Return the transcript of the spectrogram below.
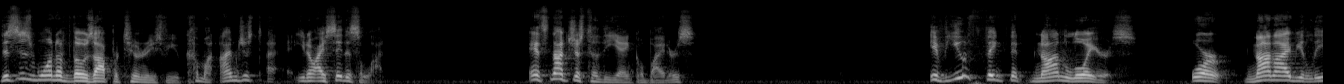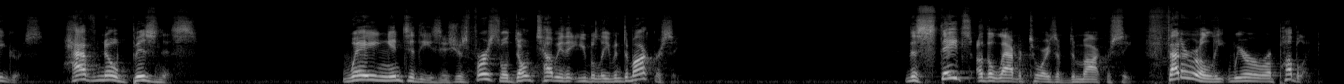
this is one of those opportunities for you. Come on, I'm just uh, you know I say this a lot. It's not just to the ankle biters. If you think that non-lawyers or non-Ivy leaguers have no business weighing into these issues, first of all, don't tell me that you believe in democracy. The states are the laboratories of democracy. Federally, we are a republic.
